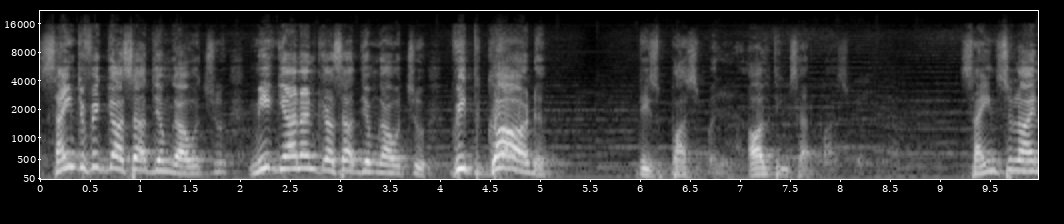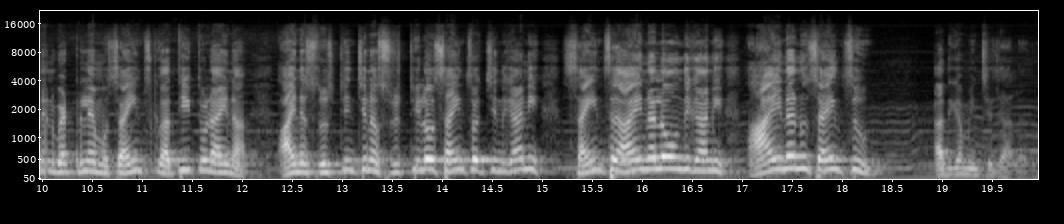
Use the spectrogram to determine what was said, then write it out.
సైంటిఫిక్గా అసాధ్యం కావచ్చు మీ జ్ఞానానికి అసాధ్యం కావచ్చు. With God it is possible all things are possible సైన్స్లో ఆయనను పెట్టలేము. సైన్స్కు అతీతుడు ఆయన ఆయన సృష్టించిన సృష్టిలో సైన్స్ వచ్చింది కానీ సైన్స్ ఆయనలో ఉంది కానీ ఆయనను సైన్స్ అధిగమించజాలదు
